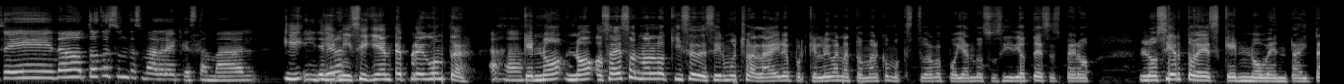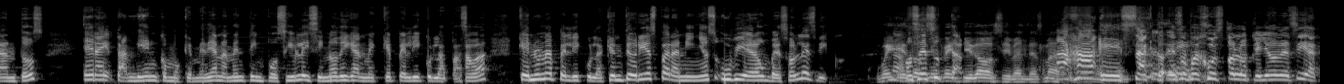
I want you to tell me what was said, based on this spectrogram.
Sí, no, todo es un desmadre que está mal. Y, mi siguiente pregunta, Ajá. que no, no, o sea, eso no lo quise decir mucho al aire porque lo iban a tomar como que estaba apoyando sus idioteces, pero lo cierto es que en noventa y tantos era también como que medianamente imposible, y si no, díganme qué película pasaba, que en una película que en teoría es para niños hubiera un beso lésbico. Güey, No. es O sea, eso ta- 2022 y ve el desmadre. Ajá, ¿no? exacto, Sí. eso fue justo lo que yo decía.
